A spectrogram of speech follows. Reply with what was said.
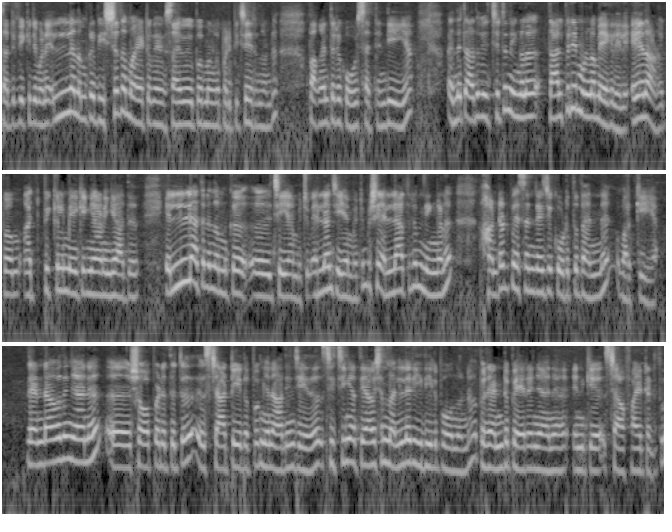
സർട്ടിഫിക്കറ്റ് വേണം എല്ലാം നമുക്ക് വിശദമായിട്ട് വ്യവസായ വകുപ്പ് നമ്മൾ പഠിപ്പിച്ചു തരുന്നുണ്ട്. അപ്പോൾ അങ്ങനത്തെ ഒരു കോഴ്സ് അറ്റൻഡ് ചെയ്യുക എന്നിട്ട് അത് വെച്ചിട്ട് നിങ്ങൾ താല്പര്യമുള്ള മേഖലയിൽ ഏതാണ്? ഇപ്പം പിക്കിൾ മേക്കിംഗ് ആണെങ്കിൽ അത് എല്ലാത്തിനും നമുക്ക് ചെയ്യാൻ പറ്റും. എല്ലാം ചെയ്യാൻ പറ്റും. പക്ഷേ എല്ലാത്തിനും നിങ്ങൾ ഹൺഡ്രഡ് പെർസെന്റേജ് കൊടുത്ത് തന്നെ വർക്ക് ചെയ്യുക രണ്ടാമത് ഞാൻ ഷോപ്പ് എടുത്തിട്ട് സ്റ്റാർട്ട് ചെയ്തപ്പം ഞാൻ ആദ്യം ചെയ്തത് സ്റ്റിച്ചിങ് അത്യാവശ്യം നല്ല രീതിയിൽ പോകുന്നുണ്ട്. അപ്പോൾ രണ്ട് പേരെ ഞാൻ എനിക്ക് സ്റ്റാഫായിട്ട് എടുത്തു.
